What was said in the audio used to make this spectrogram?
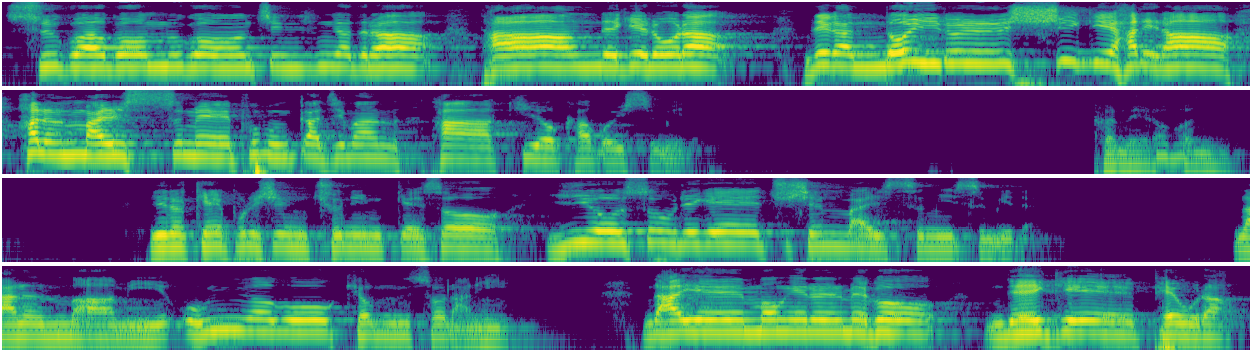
수고하고 무거운 진진자들아 다 내게로 오라 내가 너희를 쉬게 하리라 하는 말씀의 부분까지만 다 기억하고 있습니다. 그런데 여러분 이렇게 부르신 주님께서 이어서 우리에게 주신 말씀이 있습니다. 나는 마음이 온유하고 겸손하니 나의 멍에를 메고 내게 배우라.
